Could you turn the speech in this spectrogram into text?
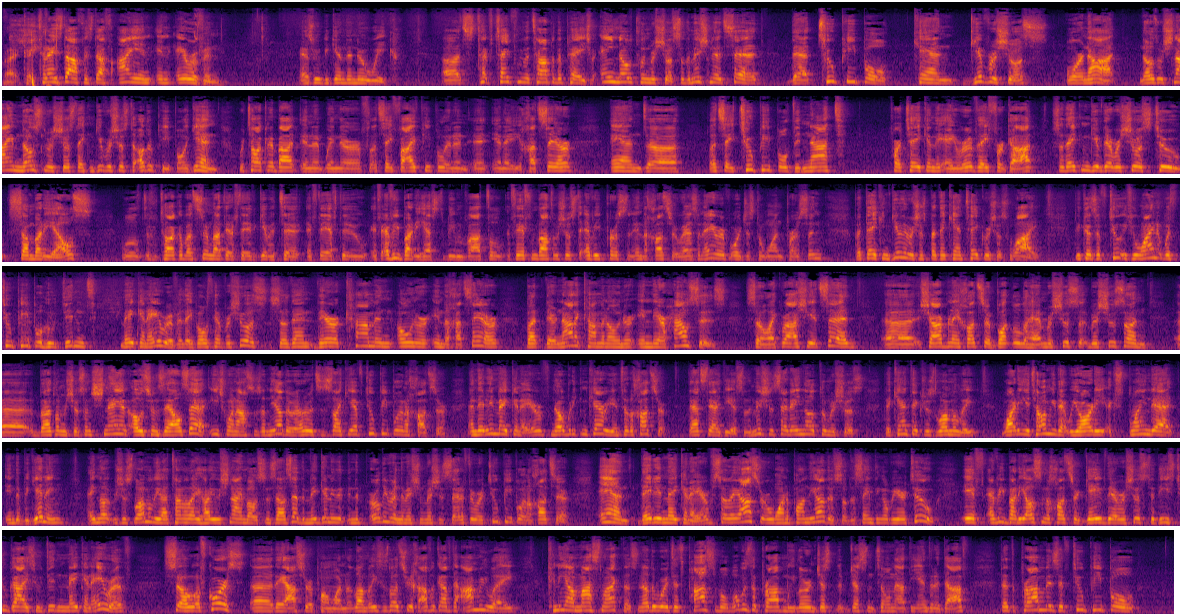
Right. Okay. Today's daf is daf ayin in Erevin as we begin the new week. Uh, it's t- take from the top of the page. Ein notlin rishus. So the Mishnah had said that two people can give rishus or not. No, shnayim nos rishus. They can give rishus to other people. Again, we're talking about a, when there are let's say five people in an, in a chatzer, and uh, let's say two people did not partake in the eruv. They forgot so they can give their rishus to somebody else. We'll talk about soon about that if they give it to if they have to if everybody has to be mivatal if they have to mivatal rishus to every person in the chutzner who has an erev or just to one person, but they can give the rishus, but they can't take rishus. Why? Because if two if you wind up with two people who didn't make an erev and they both have rishus, so then they're a common owner in the chaser, but they're not a common owner in their houses. So like Rashi had said, Shar b'nei chotzer botlu lehem rishusan uh, botlu rishusan shnein osrin zel zeh. Each one asks on the other. In other words, it's like you have two people in a chotzer and they didn't make an erev. Nobody can carry into the chotzer. That's the idea. So the Mishnah said, "Ein notum rishus." They can't take rishus lomali. Why do you tell me that? We already explained that in the beginning. Osrin zel zeh. The beginning, in the, earlier in the mission, Mishnah said if there were two people in a chotzer and they didn't make an erev, so they asked her one upon the other. So the same thing over here too. If everybody else in the chotzer gave their rishus to these two guys who didn't make an erev, so of course uh, they asked her upon one. He says, "Let's the Amrile." In other words, it's possible. What was the problem we learned just just until now at the end of the daf? That the problem is if two people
